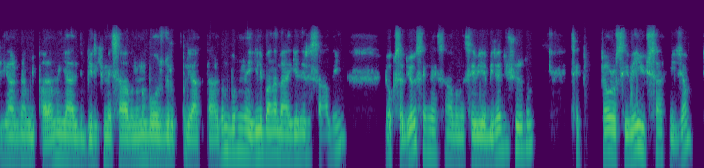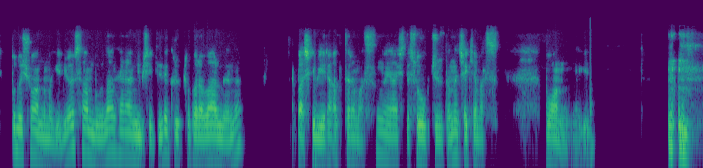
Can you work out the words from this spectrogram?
Bir yerden bir para mı geldi? Birikim hesabını mı bozdurup buraya aktardım? Bununla ilgili bana belgeleri sağlayın. Yoksa diyor senin hesabını seviye 1'e düşürdüm. Tekrar o seviyeyi yükseltmeyeceğim. Bu da şu anlama geliyor. Sen buradan herhangi bir şekilde kripto para varlığını başka bir yere aktaramazsın veya işte soğuk cüzdanı çekemezsin. Bu anlamına geliyor.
